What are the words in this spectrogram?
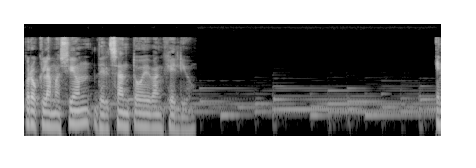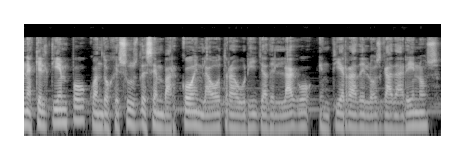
Proclamación del Santo Evangelio En aquel tiempo, cuando Jesús desembarcó en la otra orilla del lago, en tierra de los Gadarenos,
